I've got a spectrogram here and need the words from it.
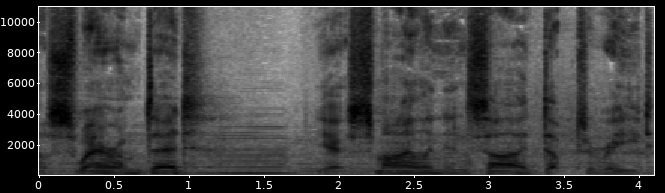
I swear I'm dead, yet smiling inside, Dr. Reed.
